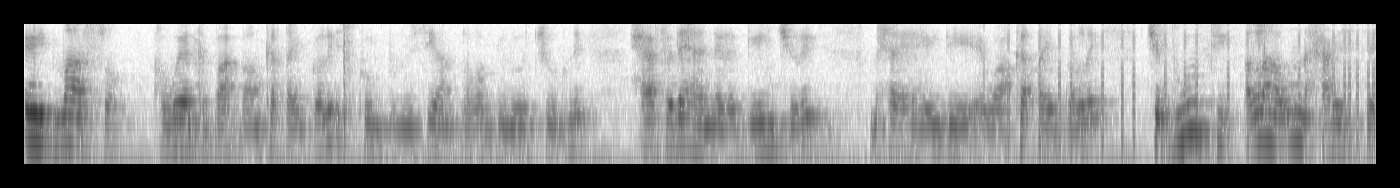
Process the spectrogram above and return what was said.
aid marso haweenka ba baan ka qayb galay school buluusiyan laba bilood joognay xaafadaha nala geyn jiray maxay ahayde waa ka qayb galay. Jabuuti allaha u naxariista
